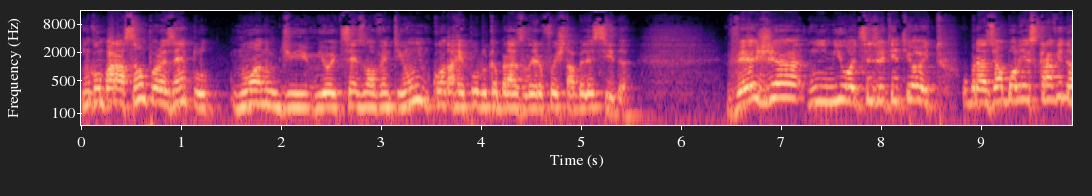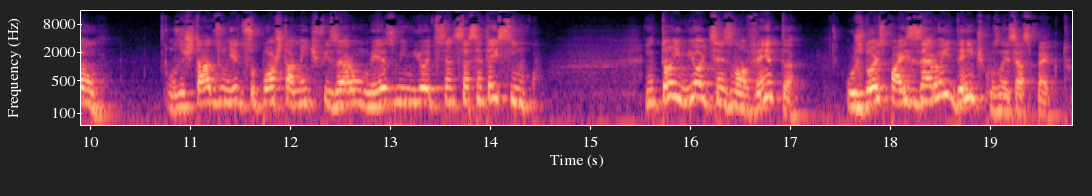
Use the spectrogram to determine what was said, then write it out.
Em comparação, por exemplo, no ano de 1891, quando a República Brasileira foi estabelecida. Veja em 1888, o Brasil aboliu a escravidão. Os Estados Unidos supostamente fizeram o mesmo em 1865. Então, em 1890, os dois países eram idênticos nesse aspecto.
